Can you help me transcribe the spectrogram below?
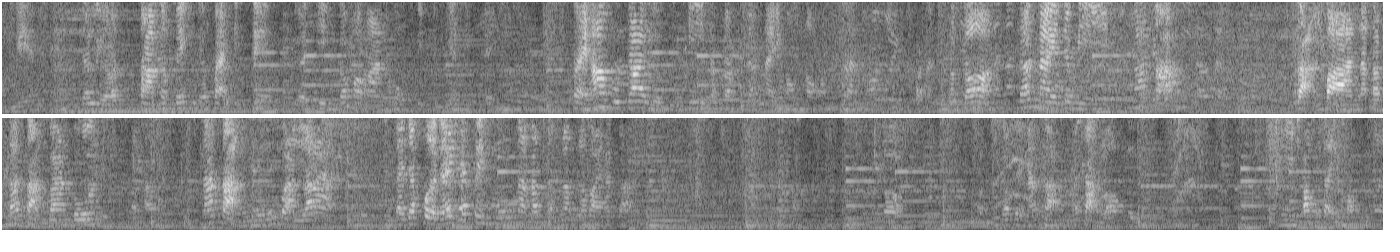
2เมตร จะเหลือตามสเปคเหลือ 80 เซน เหลือจริงก็ประมาณ 60ถึง70เซนใส่5ฟุตได้เหลือพื้นที่สำหรับด้านในห้องนอน เหมือนห้องเล็กเหมือนแล้วก็ด้านในจะมีหน้าต่างสามบานนะครับ หน้าต่างบานบนนะครับ หน้าต่างมุ้งบานล่างแต่จะเปิดได้แค่เป็นมุ้งนะครับสำหรับระบายอากาศก็ฝั่งนี้ก็เป็นหน้าต่างหน้าต่างรอบเลยมีช่องใส่ของให้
